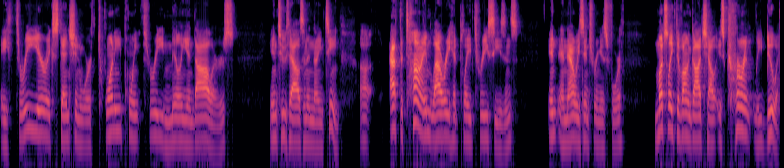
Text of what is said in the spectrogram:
a three year extension worth $20.3 million in 2019. Uh, at the time, Lowry had played three seasons, and, and now he's entering his fourth, much like Davon Godchaux is currently doing.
